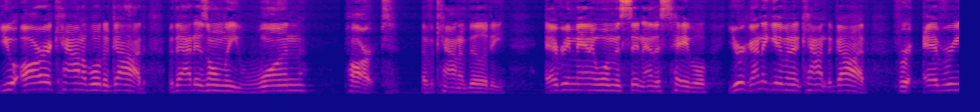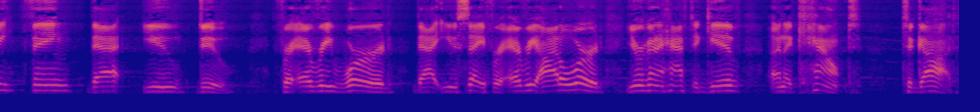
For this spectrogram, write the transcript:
You are accountable to God, but that is only one part of accountability. Every man and woman sitting at this table, you're going to give an account to God for everything that you do for every word that you say. For every idle word, you're going to have to give an account to God.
